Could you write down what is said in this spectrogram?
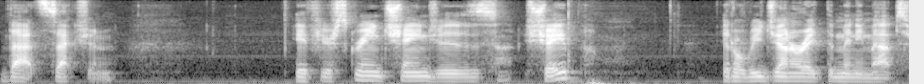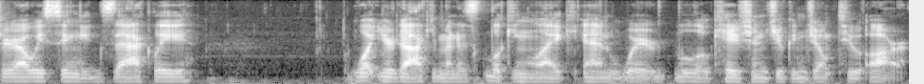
that section. If your screen changes shape, it'll regenerate the mini map so you're always seeing exactly what your document is looking like and where the locations you can jump to are.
